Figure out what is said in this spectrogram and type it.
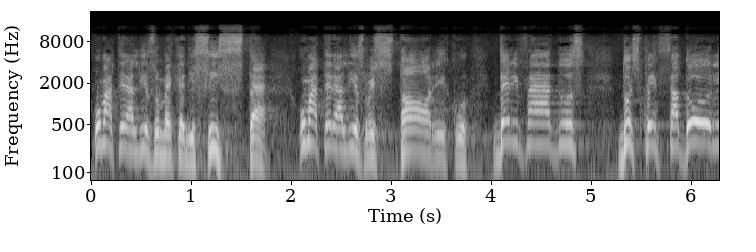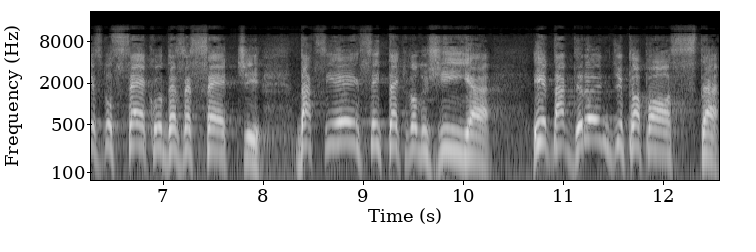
o materialismo mecanicista, o materialismo histórico, derivados dos pensadores do século XVII, da ciência e tecnologia e da grande proposta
